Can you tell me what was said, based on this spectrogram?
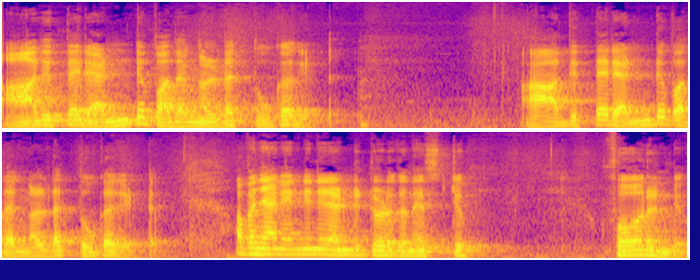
ആദ്യത്തെ രണ്ട് പദങ്ങളുടെ തുക കിട്ടും. ആദ്യത്തെ രണ്ട് പദങ്ങളുടെ തുക കിട്ടും. അപ്പോൾ ഞാൻ എന്നിന് രണ്ടിട്ട് കൊടുക്കുന്ന എസ് ടു ഫോർ ഇന്റു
